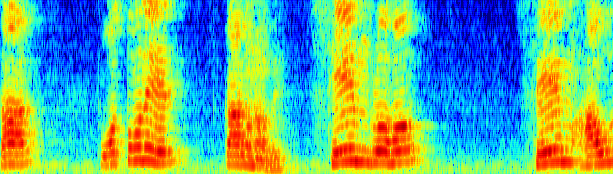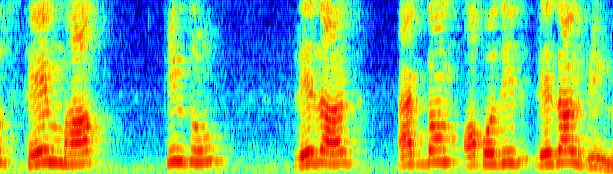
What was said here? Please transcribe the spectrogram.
তার পতনের কারণ হবে। সেম গ্রহ, সেম হাউস, সেম ভাব, কিন্তু রেজাল্ট একদম অপোজিট, রেজাল্ট ভিন্ন।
